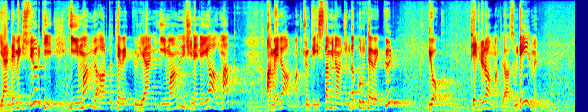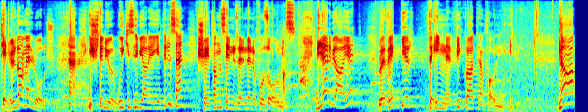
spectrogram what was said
Yani demek istiyor ki iman ve artı tevekkül yani imanın içine neyi almak? Ameli almak. Çünkü İslam inancında kuru tevekkül yok. Tedbir almak lazım değil mi? Tedbir de amelle olur. He, işte diyor bu ikisini bir araya getirirsen şeytanın senin üzerinde nüfuzu olmaz. Diğer bir ayet ve zekkir fe inne zikra tenfaul mu'min. Ne yap?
